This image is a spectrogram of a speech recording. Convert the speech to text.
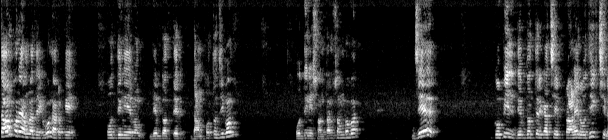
তারপরে আমরা দেখব নাটকে পদ্মিনী এবং দেবদত্তের দাম্পত্য জীবন, পদ্মিনীর সন্তান সম্ভবা। যে কপিল দেবদত্তের কাছে প্রাণের অধিক ছিল,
